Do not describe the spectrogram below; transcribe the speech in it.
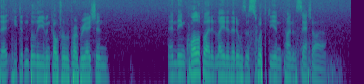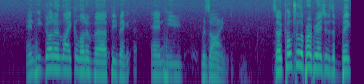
that he didn't believe in cultural appropriation and then qualified it later that it was a Swiftian kind of satire. And he got a, like a lot of uh, feedback, and he resigned. So cultural appropriation is a big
